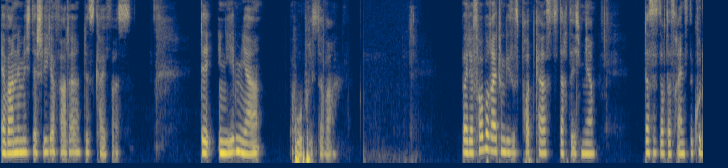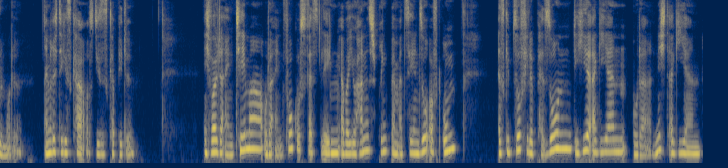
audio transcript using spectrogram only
Er war nämlich der Schwiegervater des Kaiphas, der in jedem Jahr Hohepriester war. Bei der Vorbereitung dieses Podcasts dachte ich mir, das ist doch das reinste Kuddelmuddel. Ein richtiges Chaos, dieses Kapitel. Ich wollte ein Thema oder einen Fokus festlegen, aber Johannes springt beim Erzählen so oft um. Es gibt so viele Personen, die hier agieren oder nicht agieren,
